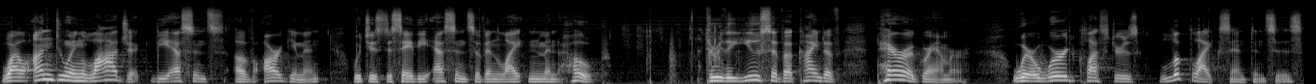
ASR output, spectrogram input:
While undoing logic, the essence of argument, which is to say the essence of Enlightenment hope, through the use of a kind of paragrammar, where word clusters look like sentences,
